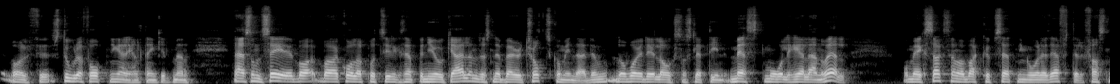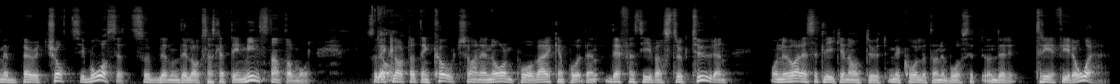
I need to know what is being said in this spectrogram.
var väl för stora förhoppningar helt enkelt. Men nej, som du säger, bara, bara kolla på till exempel New York Islanders när Barry Trotz kom in där. De, de var ju det lag som släppte in mest mål i hela NHL. Och med exakt samma backuppsättning året efter, fast med Barry Trotz i båset, så blev de det lag som släppte in minst antal mål. Så ja. det är klart att en coach har en enorm påverkan på den defensiva strukturen. Och nu har det sett likadant ut med Colleton i båset under 3-4 år. här.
